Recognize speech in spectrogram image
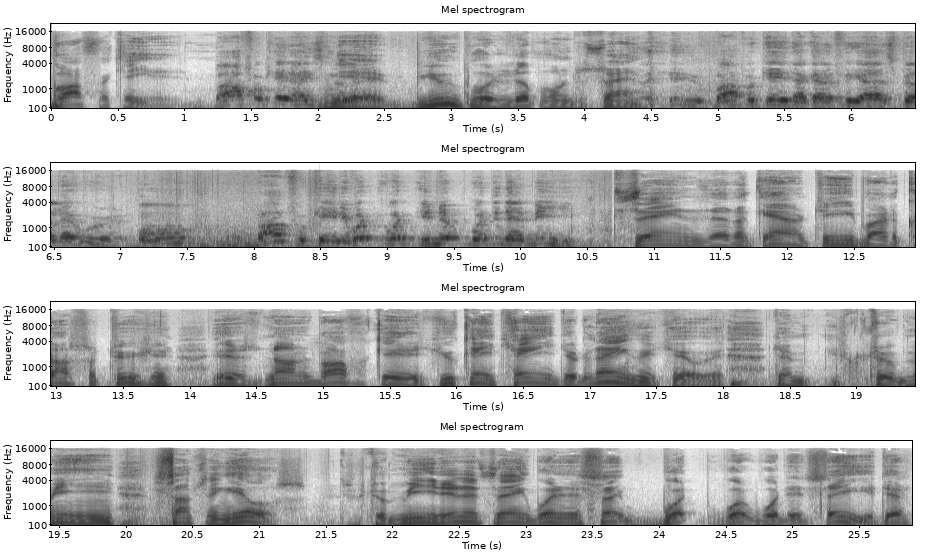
Bifurcated. Bifurcate, how you spell Yeah, you can put it up on the sign. that? Bifurcate, I gotta figure out how to spell that word. Uh-huh. Bifurcated, what what you know what did that mean? Things that are guaranteed by the Constitution is non-bifurcated. You can't change the language of it to, to mean something else. To mean anything, what it say? What what what it say? That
